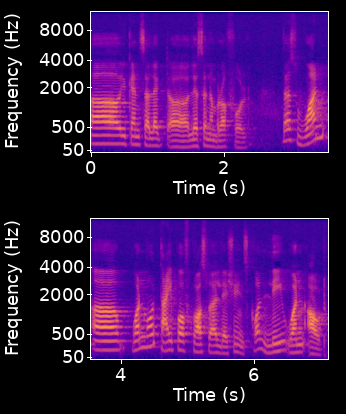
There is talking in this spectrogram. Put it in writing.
you can select uh, lesser number of fold. There is one, uh, one more type of cross validation is called leave one out.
